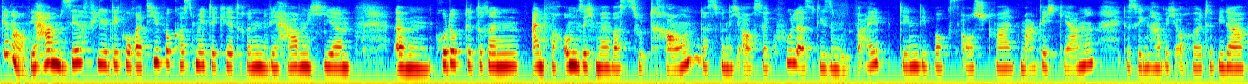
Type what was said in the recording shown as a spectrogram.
genau, wir haben sehr viel dekorative Kosmetik hier drin. Wir haben hier ähm, Produkte drin, einfach um sich mal was zu trauen. Das finde ich auch sehr cool. Also diesen Vibe, den die Box ausstrahlt, mag ich gerne. Deswegen habe ich auch heute wieder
